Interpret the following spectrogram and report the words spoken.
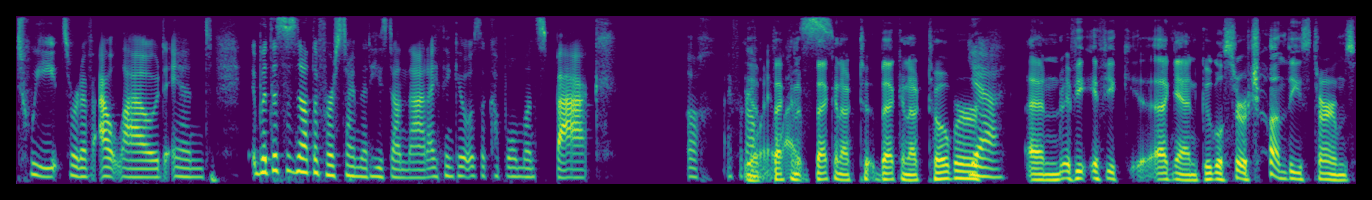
tweet sort of out loud and but this is not the first time that he's done that i think it was a couple of months back ugh i forgot yeah. what it Back in was back in Octo- back in October. yeah and if you if you again google search on these terms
